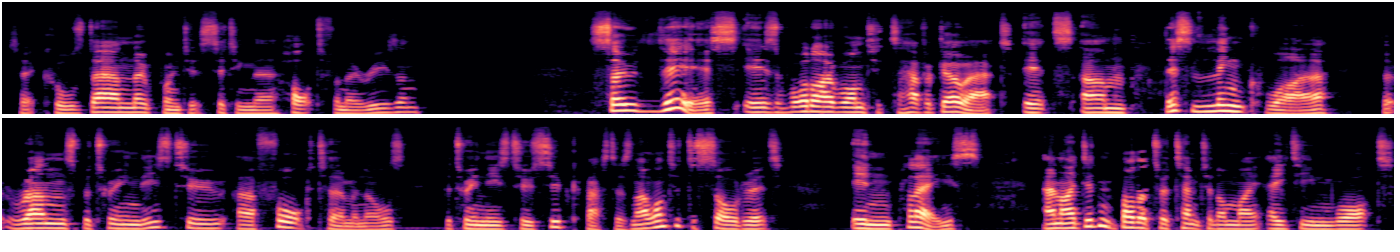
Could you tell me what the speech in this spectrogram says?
so it cools down. No point it's sitting there hot for no reason. So this is what I wanted to have a go at. It's um, this link wire that runs between these two uh, fork terminals between these two supercapacitors and I wanted to solder it in place and I didn't bother to attempt it on my 18 watt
